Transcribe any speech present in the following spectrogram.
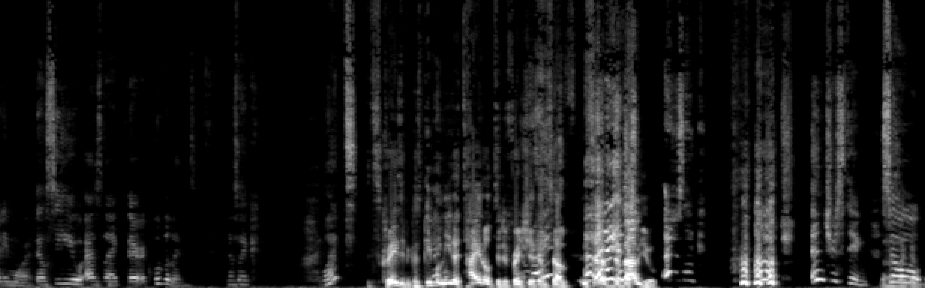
anymore. They'll see you as like their equivalent. And I was like, what? it's crazy because people need a title to differentiate Right? themselves instead And of I- the I just- value I was like, oh, interesting. That's so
